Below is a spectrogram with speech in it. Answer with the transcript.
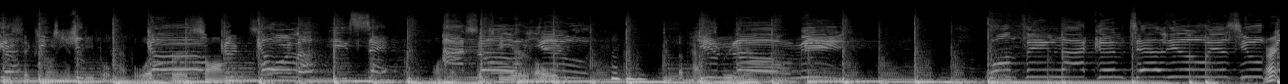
86 million people have looked for a song that's what, like 60 years old in the past three years. All right,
